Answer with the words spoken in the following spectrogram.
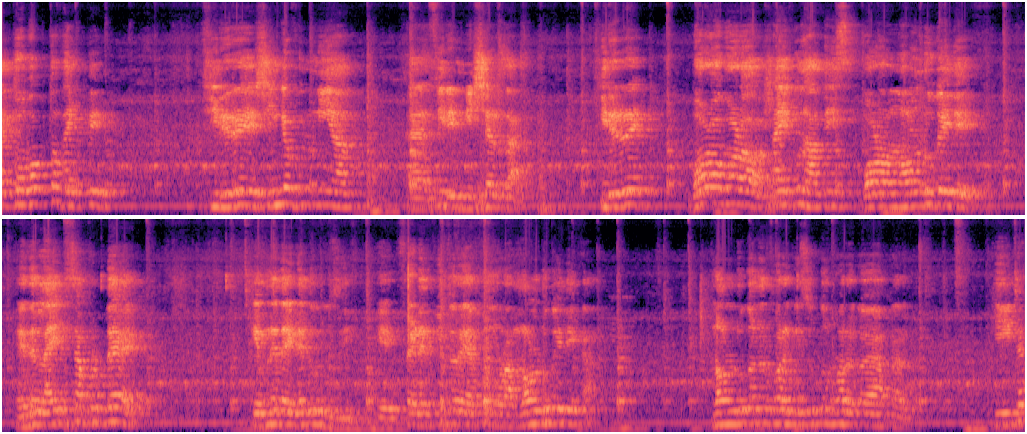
এত ভক্ত থাকতে ফিরে সিঙ্গাপুর নিয়া ফিরে নিঃশ্বাস যায়। ফিরে বড় বড় সাইকুল হাদিস বড় নল ঢুকাই দে। এদের লাইফ সাপোর্ট দেয় কেমনে দেয় এটা তো বুঝি। ফেডের ভিতরে এত মোড়া নল ঢুকাই দিয়ে কা। নল ঢুকানোর পরে কিছুক্ষণ পরে কয় আপনার কি এটা?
